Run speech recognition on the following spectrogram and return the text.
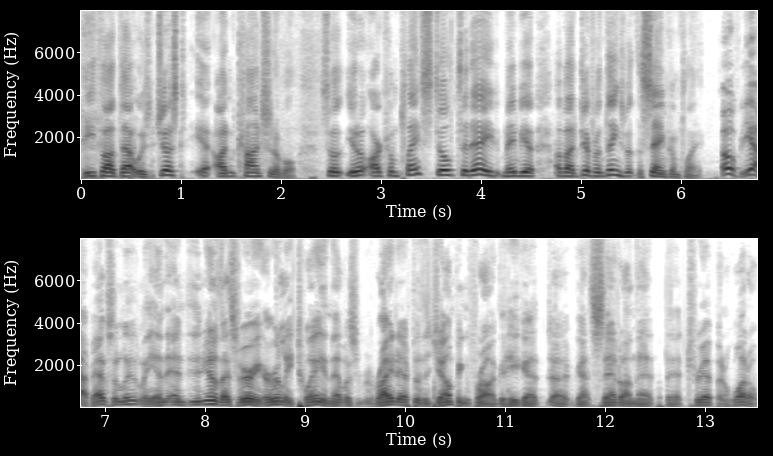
He thought that was just unconscionable. So you know our complaints still today maybe about different things, but the same complaint. Oh yeah, absolutely, and and you know that's very early Twain. That was right after the Jumping Frog that he got uh, got sent on that that trip, and what a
